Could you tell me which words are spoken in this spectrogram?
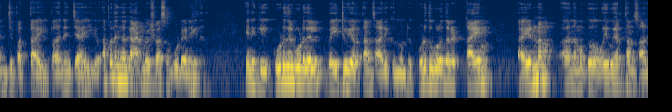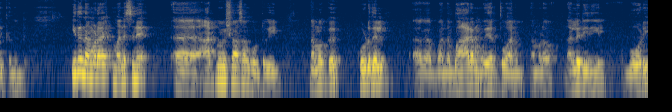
അഞ്ച് പത്തായി പതിനഞ്ചായി ഇരുപത് അപ്പോൾ നിങ്ങൾക്ക് ആത്മവിശ്വാസം കൂടുകയാണ് ചെയ്യുന്നത്. എനിക്ക് കൂടുതൽ കൂടുതൽ വെയിറ്റ് ഉയർത്താൻ സാധിക്കുന്നുണ്ട്. കൂടുതൽ കൂടുതൽ ടൈം എണ്ണം നമുക്ക് ഉയർത്താൻ സാധിക്കുന്നുണ്ട്. ഇത് നമ്മുടെ മനസ്സിനെ ആത്മവിശ്വാസം കൂട്ടുകയും നമുക്ക് കൂടുതൽ പിന്നെ ഭാരം ഉയർത്തുവാനും നമ്മൾ നല്ല രീതിയിൽ ബോഡി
